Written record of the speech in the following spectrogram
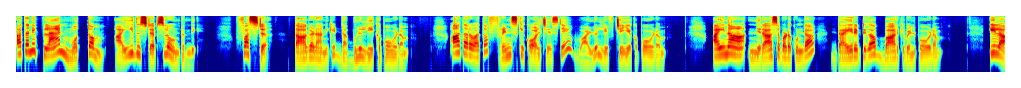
అతని ప్లాన్ మొత్తం ఐదు స్టెప్స్లో ఉంటుంది. ఫస్ట్ తాగడానికి డబ్బులు లేకపోవడం. ఆ తర్వాత ఫ్రెండ్స్కి కాల్ చేస్తే వాళ్ళు లిఫ్ట్ చెయ్యకపోవడం అయినా నిరాశపడకుండా డైరెక్ట్గా బార్కి వెళ్ళిపోవడం. ఇలా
